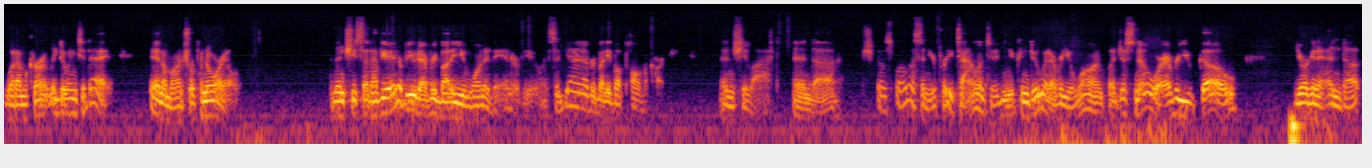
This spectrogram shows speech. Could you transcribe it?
what I'm currently doing today. And I'm entrepreneurial. And then she said, Have you interviewed everybody you wanted to interview? I said, Yeah, everybody but Paul McCartney. And she laughed. And uh, she goes, Well, listen, you're pretty talented and you can do whatever you want, but just know wherever you go, you're going to end up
